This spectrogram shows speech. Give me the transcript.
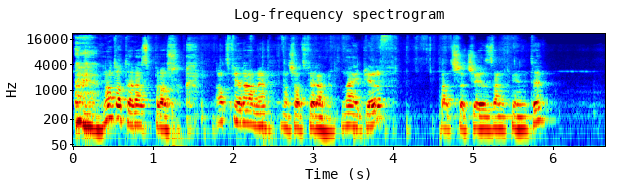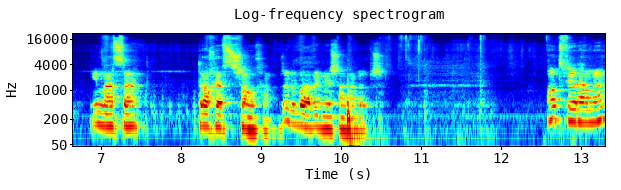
No to teraz proszek. Otwieramy, znaczy otwieramy. Najpierw Patrzę, czy jest zamknięty. I masę trochę wstrzącham, żeby była wymieszana dobrze. Otwieramy.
